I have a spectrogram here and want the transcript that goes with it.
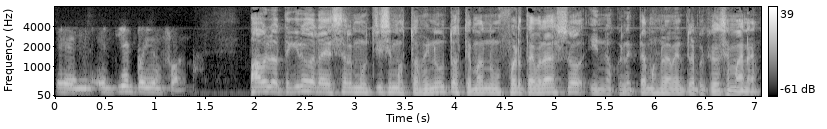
en, en tiempo y en forma. Pablo, te quiero agradecer muchísimo estos minutos, te mando un fuerte abrazo y nos conectamos nuevamente la próxima semana.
